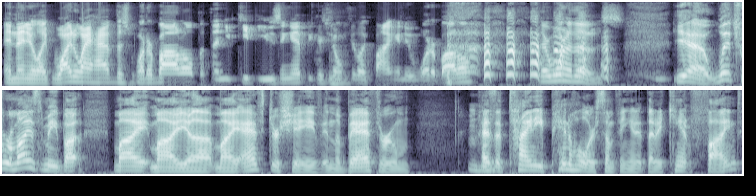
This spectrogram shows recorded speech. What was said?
And then you're like, why do I have this water bottle? But then you keep using it because you Mm-hmm. don't feel like buying a new water bottle. They're one of those. Yeah, which reminds me, but my my uh, my aftershave in the bathroom Mm-hmm. has a tiny pinhole or something in it that I can't find.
